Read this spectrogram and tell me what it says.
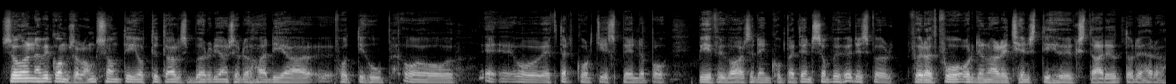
Så när vi kom så långsamt i 80-talets början så då hade jag eh, fått ihop och, eh, och efter ett kort gästspel på BF Vasa den kompetens som behövdes för, för att få ordinarie tjänst i högstadiet och det här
